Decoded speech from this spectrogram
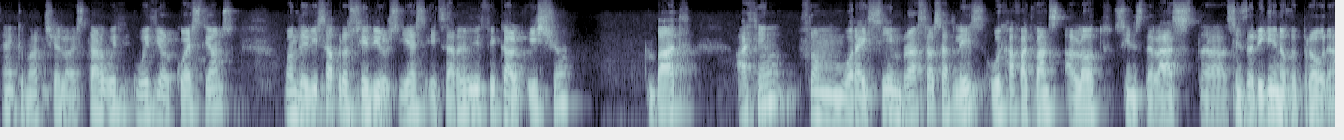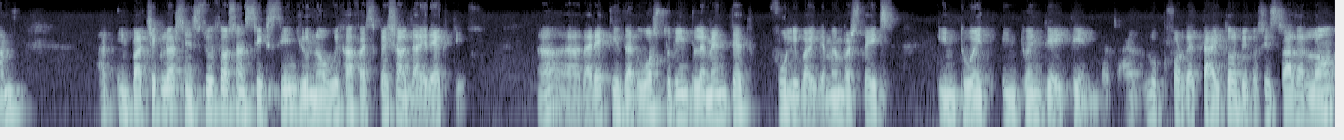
Thank you, Marcello. I start with, with your questions. On the visa procedures, yes, it's a really difficult issue, but I think from what I see in Brussels, at least, we have advanced a lot since the last, uh, since the beginning of the program. In particular, since 2016, you know, we have a special directive uh, a directive that was to be implemented fully by the member states in, in 2018. But I look for the title because it's rather long.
